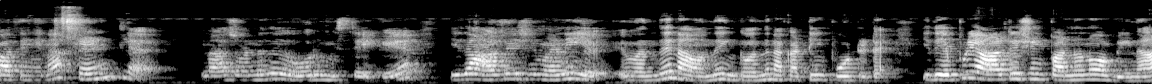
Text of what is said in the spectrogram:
பார்த்தீங்கன்னா ஃப்ரண்ட்டில் நான் சொன்னது ஒரு மிஸ்டேக்கு இதை ஆல்ட்ரேஷன் பண்ணி வந்து நான் வந்து இங்கே வந்து நான் கட்டிங் போட்டுட்டேன். இது எப்படி ஆல்ட்ரேஷன் பண்ணணும் அப்படின்னா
